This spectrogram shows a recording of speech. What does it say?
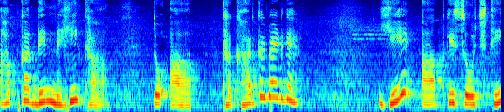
आपका दिन नहीं था तो आप थक हार कर बैठ गए। ये आपकी सोच थी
